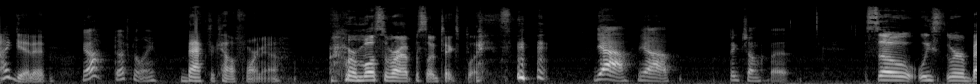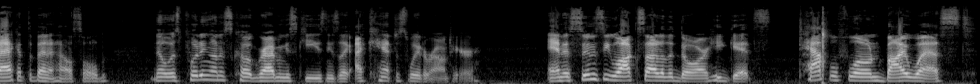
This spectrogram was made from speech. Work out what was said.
I get it. Yeah, definitely. Back to California, where most of our episode takes place. Yeah, yeah. Big chunk of it. so we, we're back at the Bennet household. Noah's putting on his coat, grabbing his keys, and he's like, I can't just wait around here. And as soon as he walks out of the door, he gets tackle flown by West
